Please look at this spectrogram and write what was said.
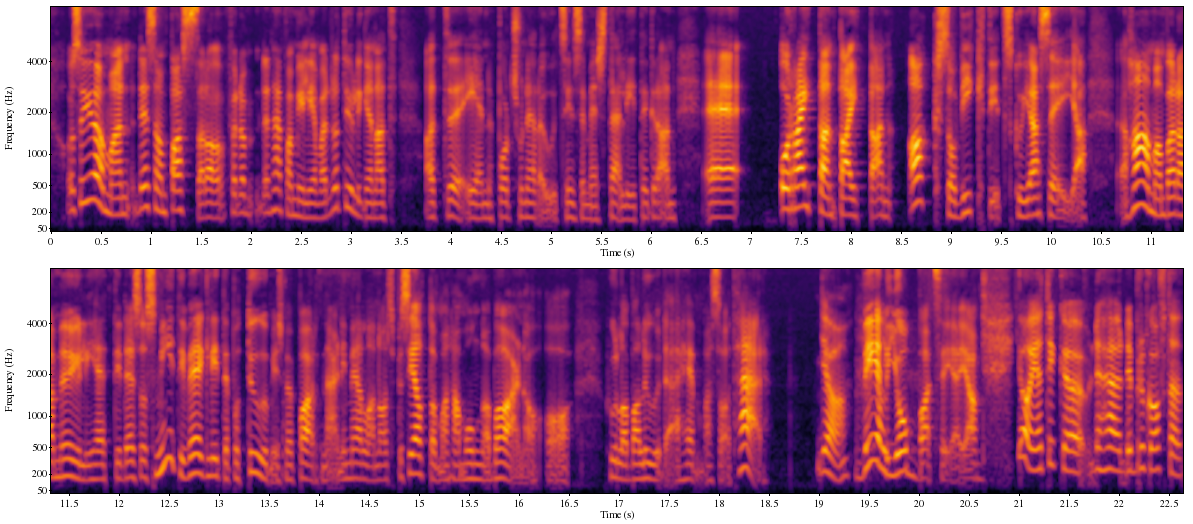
och så gör man det som passar. För den här familjen var det då tydligen att, att en portionerar ut sin semester lite grann. Eh, och rajtan tajtan, ack så viktigt skulle jag säga. Har man bara möjlighet till det så smit iväg lite på tumis med partnern emellanåt, speciellt om man har många barn och, och hullabaloo där hemma. Så att här, Ja. väl jobbat säger jag. Ja, jag tycker det här, det brukar ofta,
